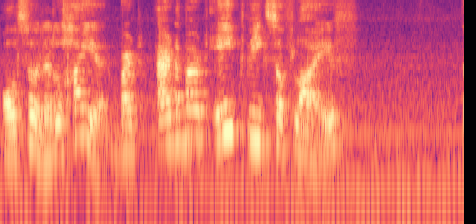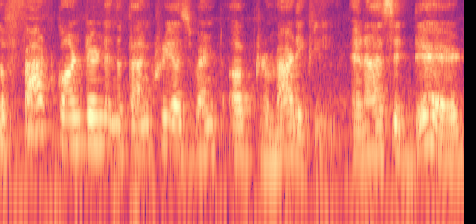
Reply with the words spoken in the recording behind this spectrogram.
also a little higher, but at about eight weeks of life, the fat content in the pancreas went up dramatically. And as it did,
